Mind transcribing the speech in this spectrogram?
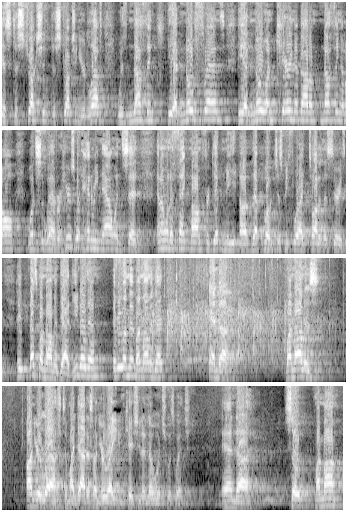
it's destruction, destruction. You're left with nothing. He had no friends. He had no one caring about him, nothing at all whatsoever. Here's what Henry Nouwen said, and I want to thank mom for getting me uh, that book just before I taught in this series. Hey, that's my mom and dad. Do you know them? Everyone met my mom and dad? And uh, my mom is on your left, and my dad is on your right, in case you didn't know which was which. And uh, so my mom,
